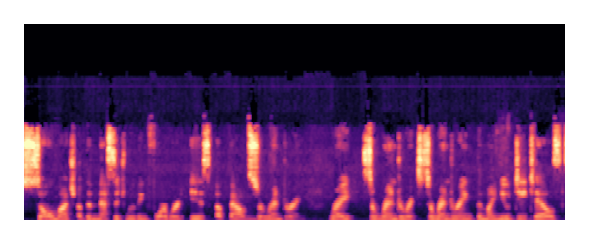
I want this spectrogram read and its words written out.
So much of the message moving forward is about mm. surrendering, right? Surrendering, surrendering the minute details,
